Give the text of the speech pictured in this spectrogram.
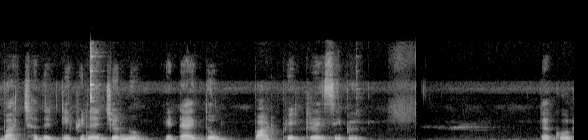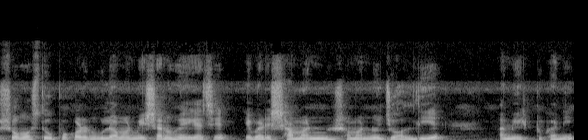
বাচ্চাদের টিফিনের জন্য এটা একদম পারফেক্ট রেসিপি দেখো, সমস্ত উপকরণগুলো আমার মেশানো হয়ে গেছে। এবারে সামান্য সামান্য জল দিয়ে আমি একটুখানি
